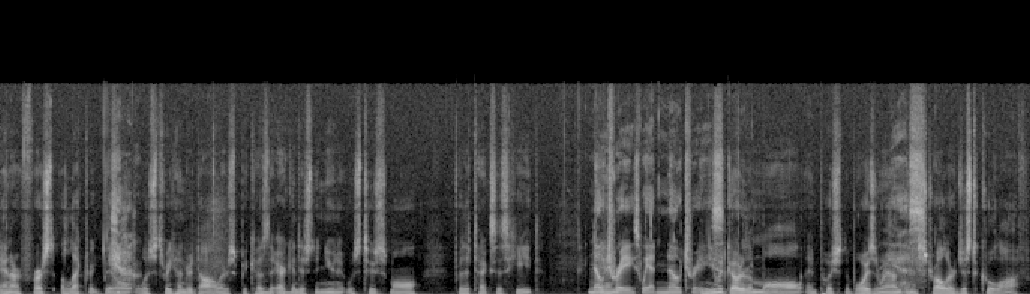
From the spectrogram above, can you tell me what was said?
And our first electric bill Yeah. was three hundred dollars because the air Mhm. conditioning unit was too small for the Texas heat. No And- trees. We had no trees. And you would go to the mall and push the boys around in a stroller just to cool off.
